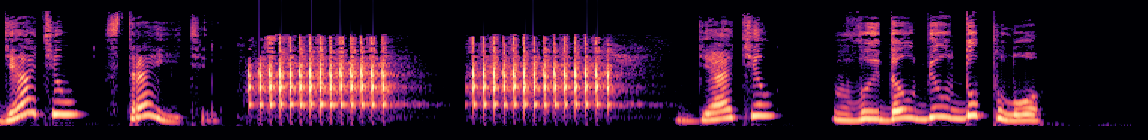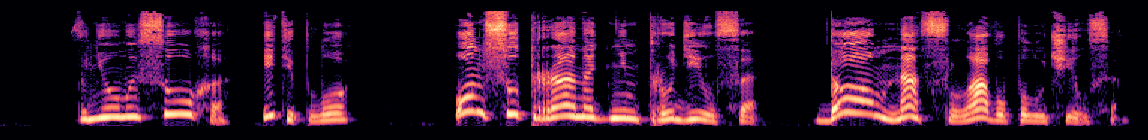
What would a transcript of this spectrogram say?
Дятел-строитель. Дятел выдолбил дупло. В нем и сухо, и тепло. Он с утра над ним трудился. Дом на славу получился.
